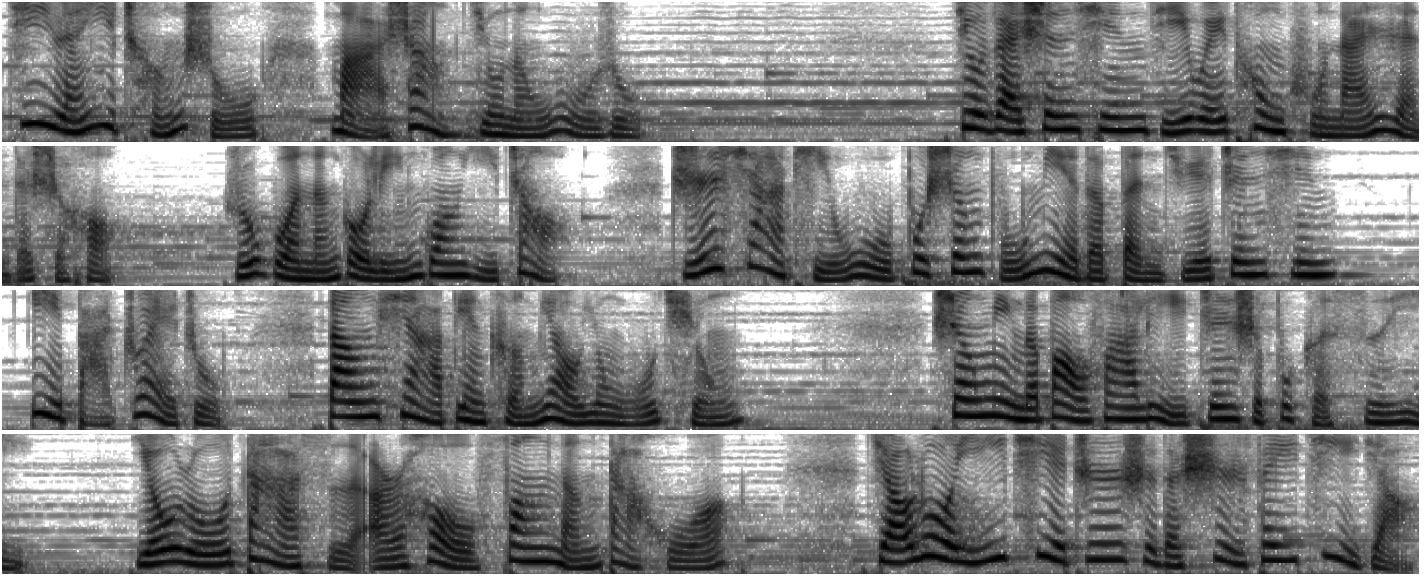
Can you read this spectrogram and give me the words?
机缘一成熟，马上就能悟入。就在身心极为痛苦难忍的时候，如果能够灵光一照，直下体悟不生不灭的本觉真心，一把拽住，当下便可妙用无穷。生命的爆发力真是不可思议，犹如大死而后方能大活，角落一切知识的是非计较。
